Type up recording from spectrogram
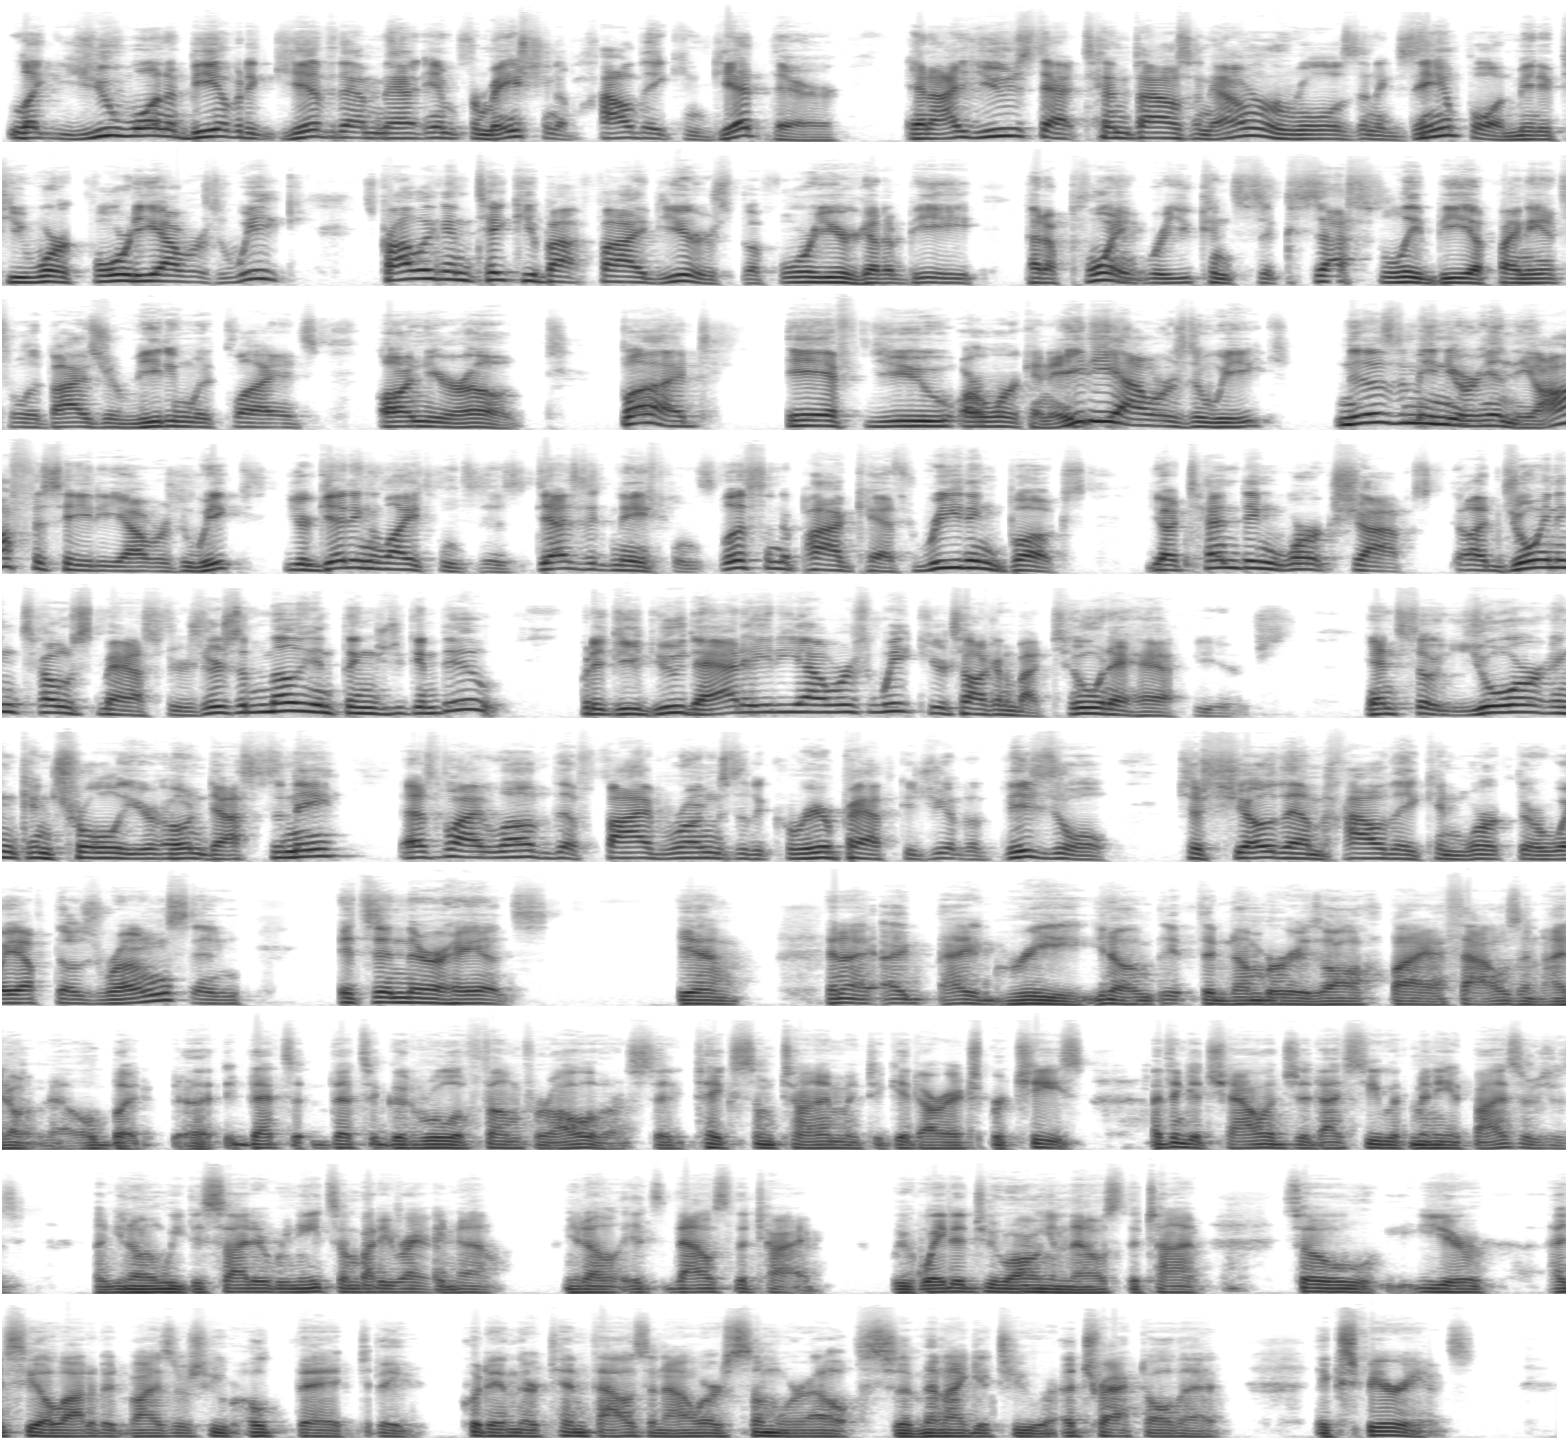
Like you want to be able to give them that information of how they can get there. And I use that 10,000 hour rule as an example. I mean, if you work 40 hours a week, it's probably going to take you about five years before you're going to be at a point where you can successfully be a financial advisor meeting with clients on your own. But if you are working 80 hours a week, it doesn't mean you're in the office 80 hours a week. You're getting licenses, designations, listening to podcasts, reading books, you're attending workshops, uh, joining Toastmasters. There's a million things you can do. But if you do that 80 hours a week, you're talking about two and a half years. And so you're in control of your own destiny. That's why I love the five rungs of the career path because you have a visual to show them how they can work their way up those rungs and it's in their hands. Yeah. And I, I, I agree. You know, if the number is off by a thousand, I don't know, but uh, that's that's a good rule of thumb for all of us. It takes some time and to get our expertise. I think a challenge that I see with many advisors is, you know, we decided we need somebody right now. You know, it's now's the time. We've waited too long, and now's the time. So you're I see a lot of advisors who hope that they put in their 10,000 hours somewhere else. And then I get to attract all that experience.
